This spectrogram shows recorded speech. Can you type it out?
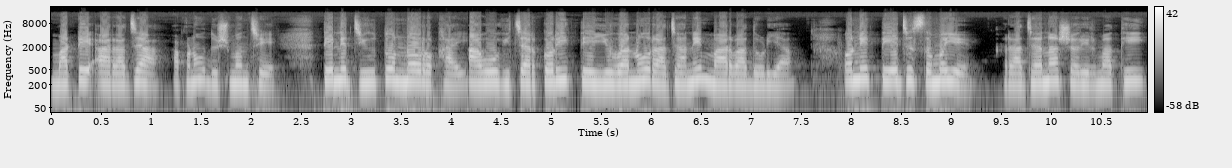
માટે આ રાજા આપણો દુશ્મન છે. તેને જીવતો ન રખાય. આવો વિચાર કરી તે યુવાનો રાજાને મારવા દોડ્યા અને તે જ સમયે રાજાના શરીરમાંથી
